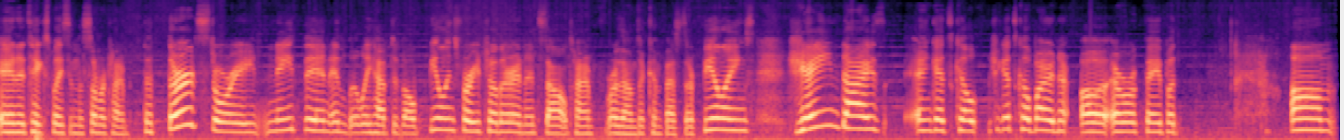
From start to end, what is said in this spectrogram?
and it takes place in the summertime. The third story, Nathan and Lily have developed feelings for each other, and it's now time for them to confess their feelings. Jane dies and gets killed. She gets killed by an uh, heroic fae, but um,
